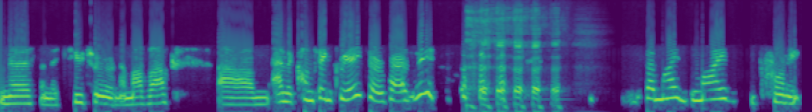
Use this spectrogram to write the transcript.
nurse and a tutor and a mother um, and a content creator apparently. so my my chronic,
